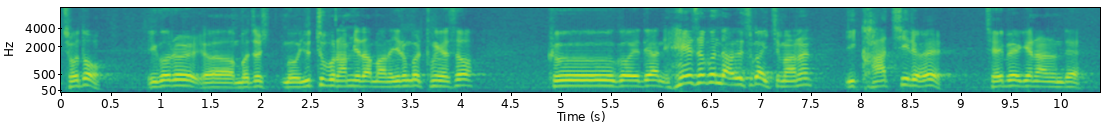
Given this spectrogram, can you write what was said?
저도 이거를 어, 뭐저 뭐 유튜브를 합니다만 이런 걸 통해서 그거에 대한 해석은 다를 수가 있지만은 이 가치를 재발견하는데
